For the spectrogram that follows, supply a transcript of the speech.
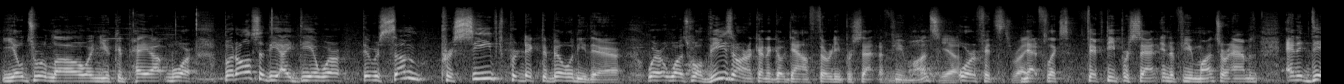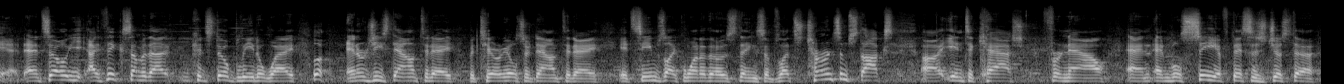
yields were low and you could pay up more, but also the idea where there was some perceived predictability there where it was, well, these aren't going to go down 30% in a few months, yeah, or if it's right. Netflix, 50% in a few months, or Amazon, and it did. And so I think some of that could still bleed away. Look, energy's down today, materials are down today. It seems like one of those things of let's turn some stocks. Uh, uh, into cash for now, and, and we'll see if this is just a,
